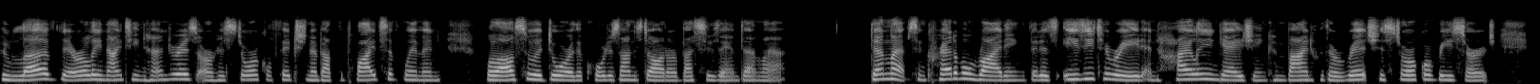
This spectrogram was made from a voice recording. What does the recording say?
who love the early 1900s or historical fiction about the plights of women will also adore The Courtesan's Daughter by Susanne Dunlap. Dunlap's incredible writing that is easy to read and highly engaging combined with her rich historical research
